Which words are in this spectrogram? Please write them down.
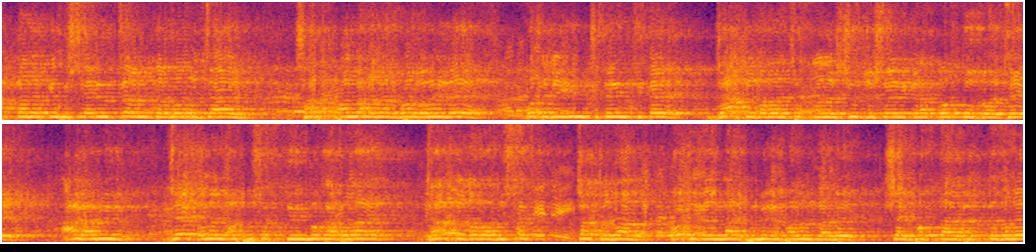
আপনাদেরকে হুঁশিয়ারি উচ্চারণ করে বলতে চাই, ছাপ্পান্ন হাজার বর্গ মিলে প্রতিটি ইঞ্চিতে ইঞ্চিতে জাতীয়তাবাদী ছাত্রদলের সূর্য সৈনিকরা প্রস্তুত রয়েছে। আগামী যে কোনো অপশক্তির মোকাবেলায় ভূমিকা পালন করবে, সেই প্রত্যয় ব্যক্ত করে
